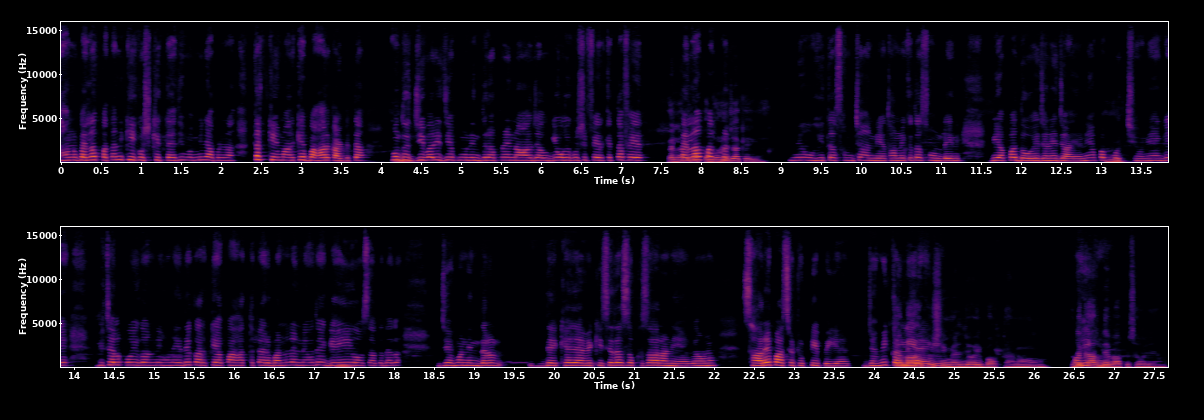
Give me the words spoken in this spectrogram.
ਤੁਹਾਨੂੰ ਪਹਿਲਾਂ ਪਤਾ ਨਹੀਂ ਕੀ ਕੁਛ ਕੀਤਾ ਇਹਦੀ ਮੰਮੀ ਨੇ ਆਪਣੇ ਨਾਲ। ਧੱਕੇ ਮਾਰ ਕੇ ਬਾਹਰ ਕੱਢਤਾ। ਹੁਣ ਹਮ। ਦੂਜੀ ਵਾਰੀ ਜੇ ਮਨਿੰਦਰ ਆਪਣੇ ਨਾਲ ਜਾਊਗੀ ਉਹੀ ਕੁਛ ਫੇਰ ਕੀਤਾ ਫੇਰ ਪਹਿਲਾਂ ਪਹਿਲਾਂ ਤਾਂ ਆਪਾਂ ਆਪਾਂ ਦੋਨੇ ਜਾ ਕੇ ਆਈਏ। ਮੈਂ ਉਹੀ ਤਾਂ ਸਮਝਾਉਂਦੀ ਆ ਤੁਹਾਨੂੰ ਇੱਕ ਤਾਂ ਸੁਣਦੇ ਨਹੀਂ ਵੀ ਆਪਾਂ ਦੋਹੇ ਜਣੇ ਜਾਏ ਨੇ ਆਪਾਂ। ਪੁੱਛੇ ਹੋਣੇ ਹੈਗੇ ਵੀ ਚਲ ਕੋਈ ਗੱਲ ਨਹੀਂ ਹੁਣ ਇਹਦੇ ਕਰਕੇ ਆਪਾਂ ਹੱਥ ਪੈਰ ਬੰਨ ਲੈਣੇ ਉਹਦੇ ਅੱਗੇ ਹੀ। ਹੋ ਸਕਦਾ ਗਾ। ਜੇ ਮਨਿੰਦਰ ਦੇਖਿਆ ਜਾਵੇ ਕਿਸੇ ਦਾ ਸੁੱਖ ਸਹਾਰਾ ਨਹੀਂ ਹੈਗਾ ਉਹਨੂੰ ਸਾਰੇ ਪਾਸੇ ਟੁੱਟੀ ਪਈ ਹੈ ਜਮੀ ਚਲ ਕੱਲੀ ਆ ਰਹਿ ਖੁਸ਼ੀ ਗਈ ਮਿਲ ਹੀ ਬਹੁਤਾਂ ਨੂੰ ਉਹਦੇ ਉਹੀ ਘਰ ਦੇ। ਵਾਪਸ ਹੋ ਜਾਣ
